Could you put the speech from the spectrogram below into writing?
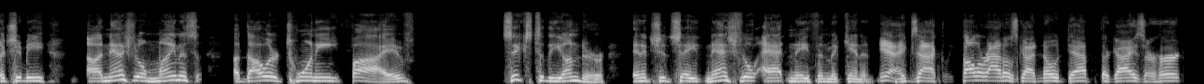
It should be uh, Nashville minus a dollar twenty-five, six to the under, and it should say Nashville at Nathan MacKinnon. Yeah, exactly. Colorado's got no depth. Their guys are hurt.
